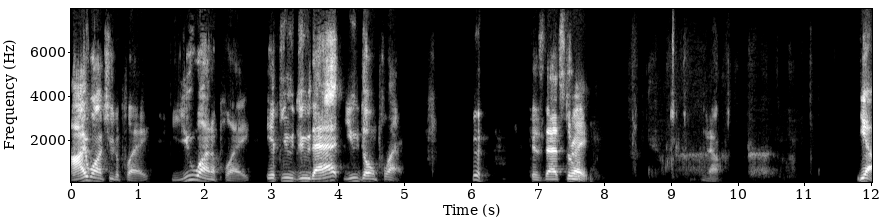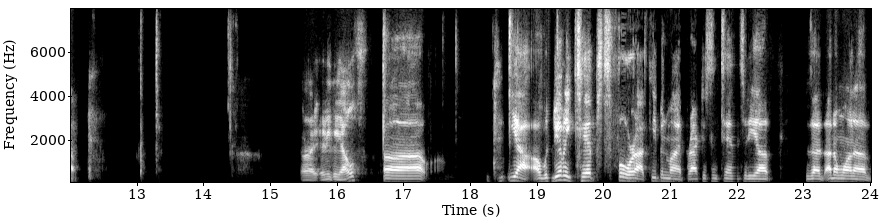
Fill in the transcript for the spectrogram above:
I want you to play. You want to play. If you do that, you don't play. Because that's the right. No. Yeah. All right. Anything else? Uh, yeah. Uh, do you have any tips for uh, keeping my practice intensity up? Because I, I don't want to,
